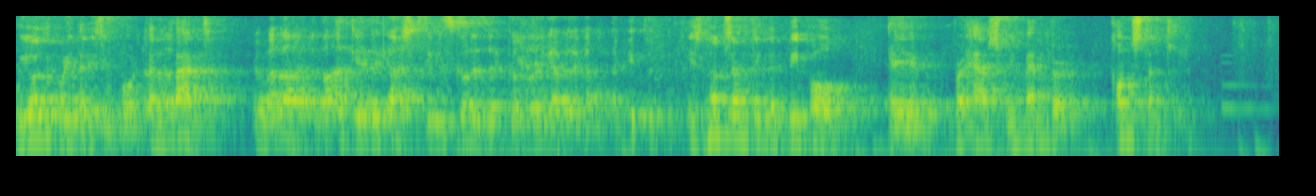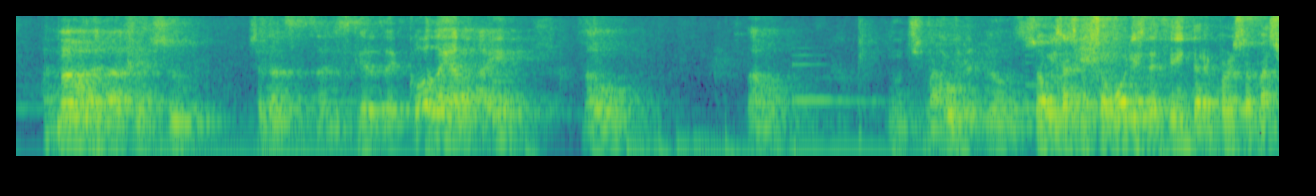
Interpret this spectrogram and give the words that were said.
We all agree that is important, but אבל לא לא עד כדי כך שצריכים לזכור את זה כל רגע ורגע. it's not something that people uh, perhaps remember constantly. אז מהו הדבר הכי חשוב שאדם צריך לזכור את זה כל רגע בחיים? מהו? מהו? נו, תשמע, מהו? נו, So he's asking, so what is the thing that a person must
